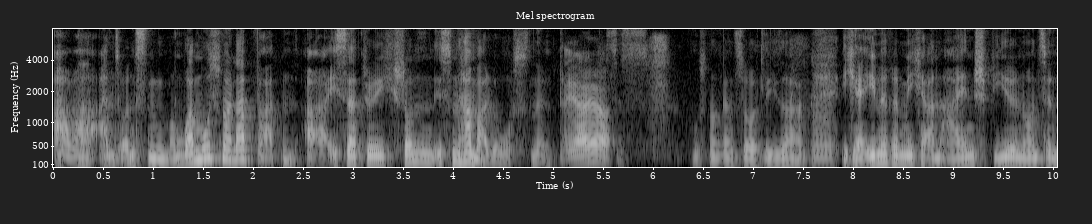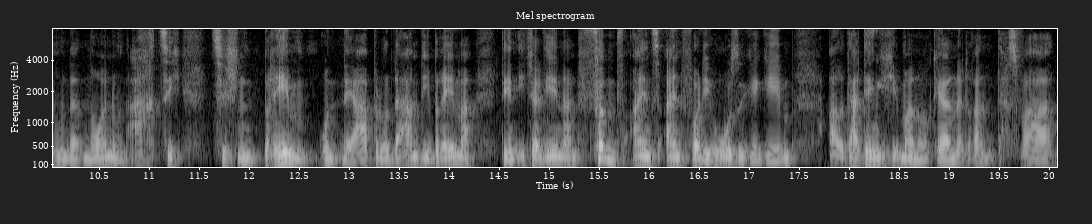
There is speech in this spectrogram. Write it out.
Aber ansonsten, man muss mal abwarten. Aber Ist natürlich schon, ist ein Hammer los. Ne? Ja, ja. Das ist, muss man ganz deutlich sagen. Ich erinnere mich an ein Spiel 1989 zwischen Bremen und Neapel und da haben die Bremer den Italienern 5-1 ein vor die Hose gegeben. Also da denke ich immer noch gerne dran. Das, war,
